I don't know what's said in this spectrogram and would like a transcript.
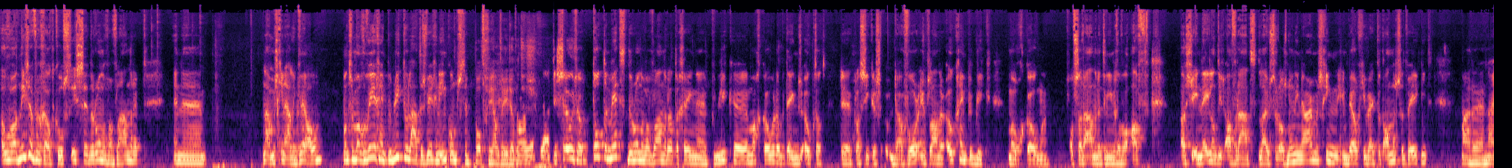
over wat niet zoveel geld kost, is eh, de Ronde van Vlaanderen. En, eh, nou, misschien eigenlijk wel. Want ze mogen weer geen publiek toelaten, dus weer geen inkomsten. Pot voor Jan die dubbeltjes. Ja, het is sowieso tot en met de Ronde van Vlaanderen dat er geen eh, publiek eh, mag komen. Dat betekent dus ook dat de klassiekers daarvoor in Vlaanderen ook geen publiek mogen komen. Of ze raden het in ieder geval af. Als je in Nederland iets afraadt, luister er alsnog niet naar. Misschien in België werkt dat anders, dat weet ik niet. Maar eh, nou,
